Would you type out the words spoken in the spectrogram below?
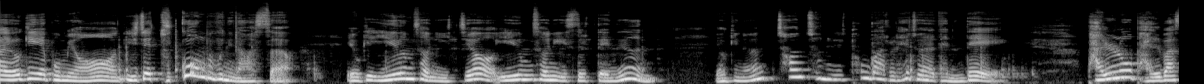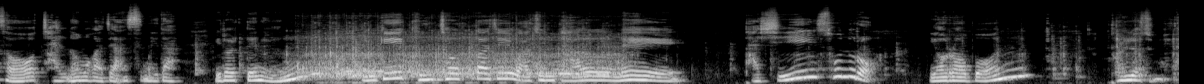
자, 여기에 보면 이제 두꺼운 부분이 나왔어요. 여기 이음선이 있죠? 이음선이 있을 때는 여기는 천천히 통과를 해줘야 되는데 발로 밟아서 잘 넘어가지 않습니다. 이럴 때는 여기 근처까지 와준 다음에 다시 손으로 여러 번 돌려줍니다.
